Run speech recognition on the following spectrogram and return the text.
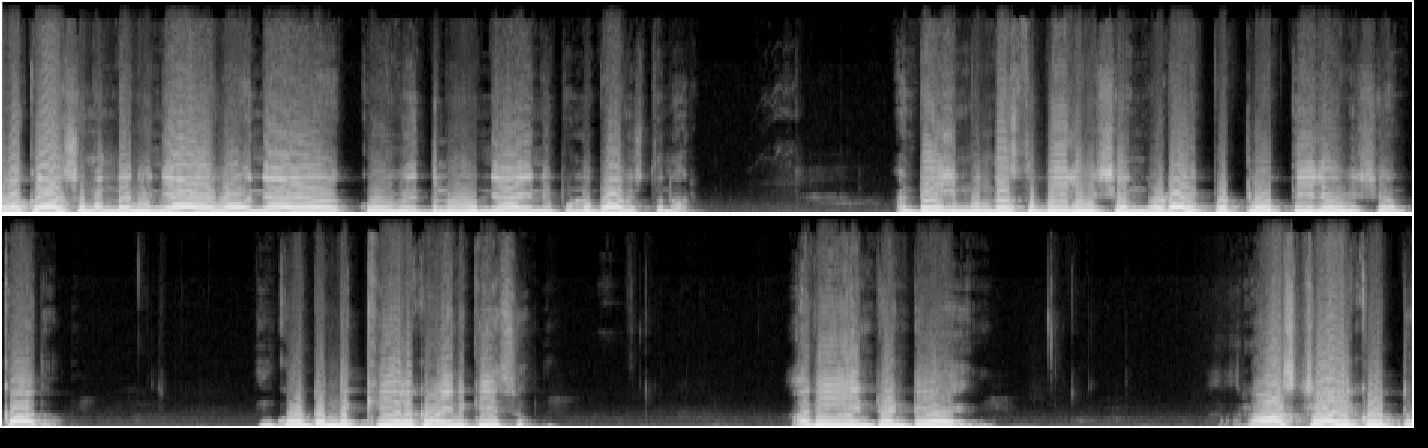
అవకాశం ఉందని న్యాయ న్యాయ కోవిదులు న్యాయ నిపుణులు భావిస్తున్నారు. అంటే ఈ ముందస్తు బెయిల్ విషయం కూడా ఇప్పట్లో తేలే విషయం కాదు. ఇంకోటి ఉంది కీలకమైన కేసు. అది ఏంటంటే రాష్ట్ర హైకోర్టు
